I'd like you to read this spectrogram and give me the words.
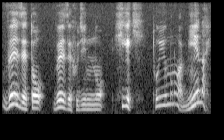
ウェーゼとウェーゼ夫人の悲劇というものは見えない。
